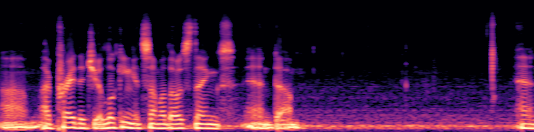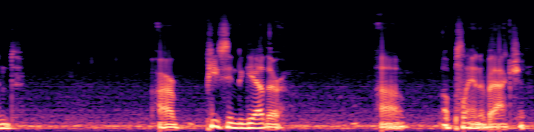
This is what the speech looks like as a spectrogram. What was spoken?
Um, I pray that you're looking at some of those things and um, and are piecing together uh, a plan of action.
